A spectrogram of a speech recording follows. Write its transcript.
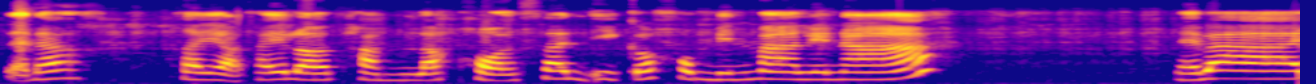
แต่ถ้าใครอยากให้เราทำละครสั้นอีกก็คอมเมนต์มาเลยนะ บ๊ายบาย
